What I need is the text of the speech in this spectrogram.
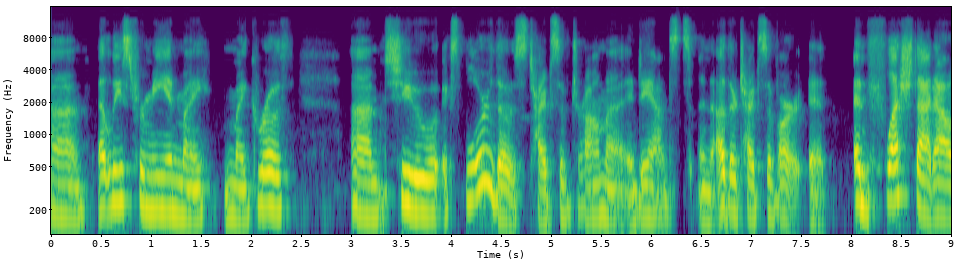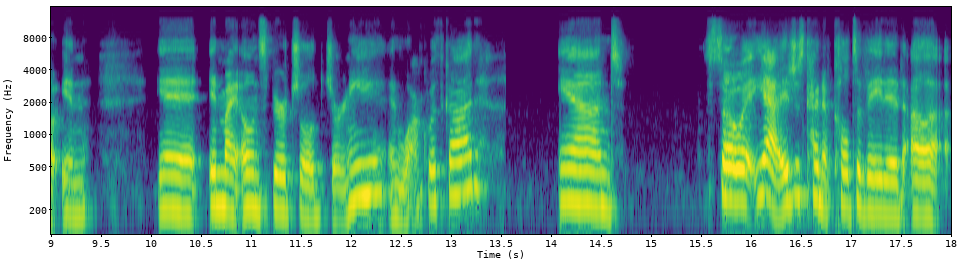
um, at least for me in my my growth, um, to explore those types of drama and dance and other types of art and, and flesh that out in, in in my own spiritual journey and walk with God. And so yeah, it just kind of cultivated a,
